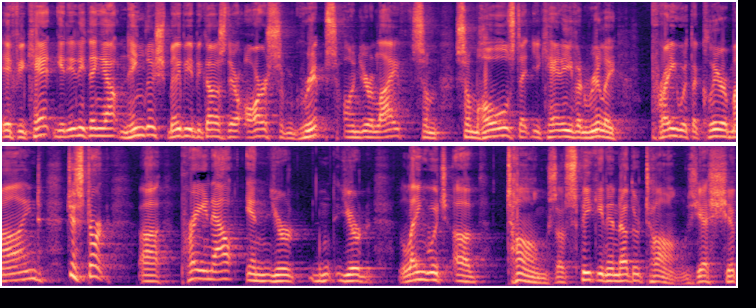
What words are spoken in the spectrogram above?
if you can't get anything out in English, maybe because there are some grips on your life, some some holes that you can't even really pray with a clear mind. Just start uh, praying out in your your language of tongues, of speaking in other tongues. Yes, and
